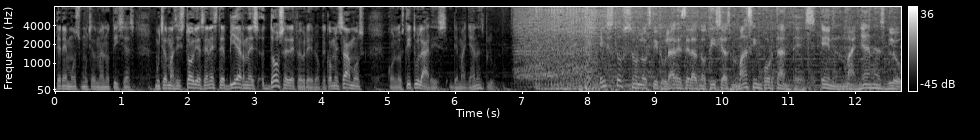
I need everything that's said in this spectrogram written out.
tenemos muchas más noticias, muchas más historias en este viernes 12 de febrero, que comenzamos con los titulares de Mañanas Blue. Estos son los titulares de las noticias más importantes en Mañanas Blue.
